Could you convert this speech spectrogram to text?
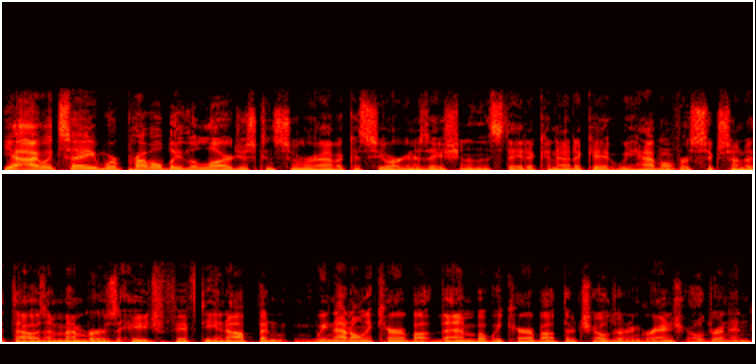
Yeah, I would say we're probably the largest consumer advocacy organization in the state of Connecticut. We have over 600,000 members age 50 and up, and we not only care about them, but we care about their children and grandchildren and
